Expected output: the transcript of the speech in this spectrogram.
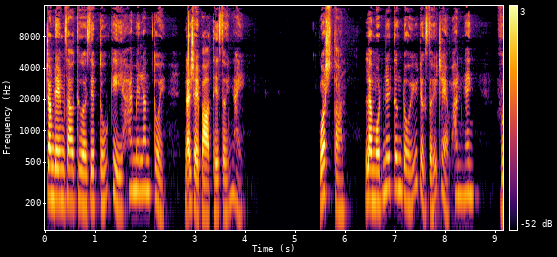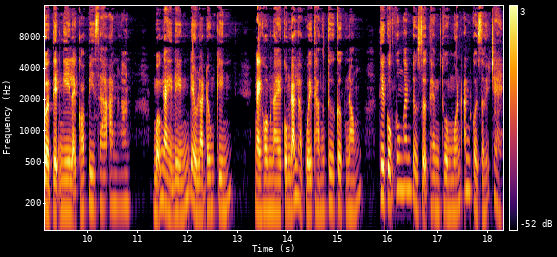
Trong đêm giao thừa Diệp Tố Kỳ 25 tuổi đã rời bỏ thế giới này. Washington là một nơi tương đối được giới trẻ hoan nghênh, vừa tiện nghi lại có pizza ăn ngon. Mỗi ngày đến đều là đông kín. Ngày hôm nay cũng đã là cuối tháng tư cực nóng, thì cũng không ngăn được sự thèm thuồng muốn ăn của giới trẻ.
